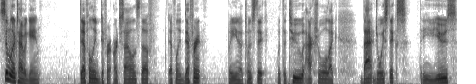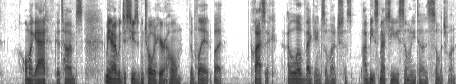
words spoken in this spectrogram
Similar type of game. Definitely different art style and stuff. Definitely different. But you know, twin stick with the two actual like bat joysticks that you use. Oh my god, good times. I mean, I would just use a controller here at home to play it, but classic. I love that game so much. I beat Smash TV so many times. It's so much fun.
